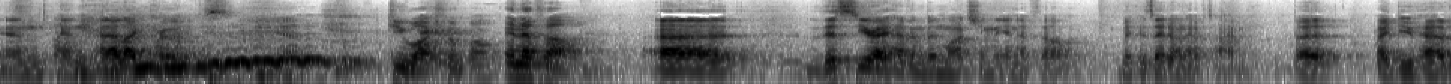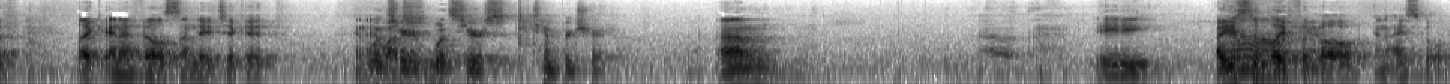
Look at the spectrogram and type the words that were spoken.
and, and, and I like pros. Yeah. Do you watch football? NFL. Uh, this year I haven't been watching the NFL because I don't have time, but I do have like NFL Sunday ticket, and What's I watch. your What's your temperature? Um, eighty. I used to Oh. play football in high school,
